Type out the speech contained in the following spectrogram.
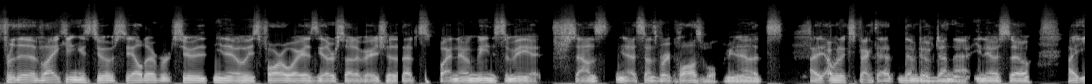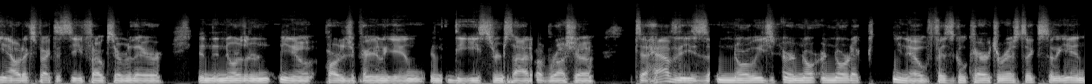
for the Vikings to have sailed over to you know as far away as the other side of Asia, that's by no means to me. It sounds you know it sounds very plausible. You know, it's I, I would expect that them to have done that. You know, so I you know I would expect to see folks over there in the northern you know part of Japan again, in the eastern side of Russia, to have these Norwegian or Nor- Nordic you know physical characteristics and again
